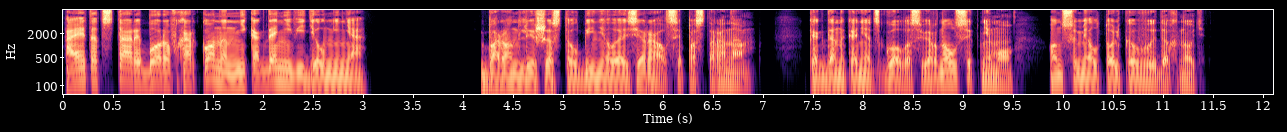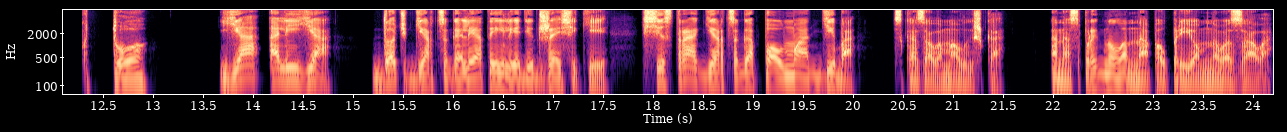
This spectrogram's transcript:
а этот старый Боров Харконнен никогда не видел меня». Барон лишь остолбенел и озирался по сторонам. Когда, наконец, голос вернулся к нему, он сумел только выдохнуть. «Кто?» «Я Алия, дочь герцога Лета и леди Джессики, сестра герцога Полма Аддиба», — сказала малышка. Она спрыгнула на пол приемного зала.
